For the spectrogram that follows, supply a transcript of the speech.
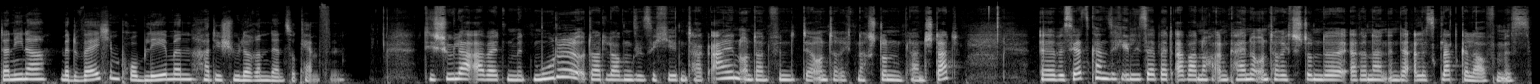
Danina, mit welchen Problemen hat die Schülerin denn zu kämpfen? Die Schüler arbeiten mit Moodle, dort loggen sie sich jeden Tag ein und dann findet der Unterricht nach Stundenplan statt. Äh, bis jetzt kann sich Elisabeth aber noch an keine Unterrichtsstunde erinnern, in der alles glatt gelaufen ist.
